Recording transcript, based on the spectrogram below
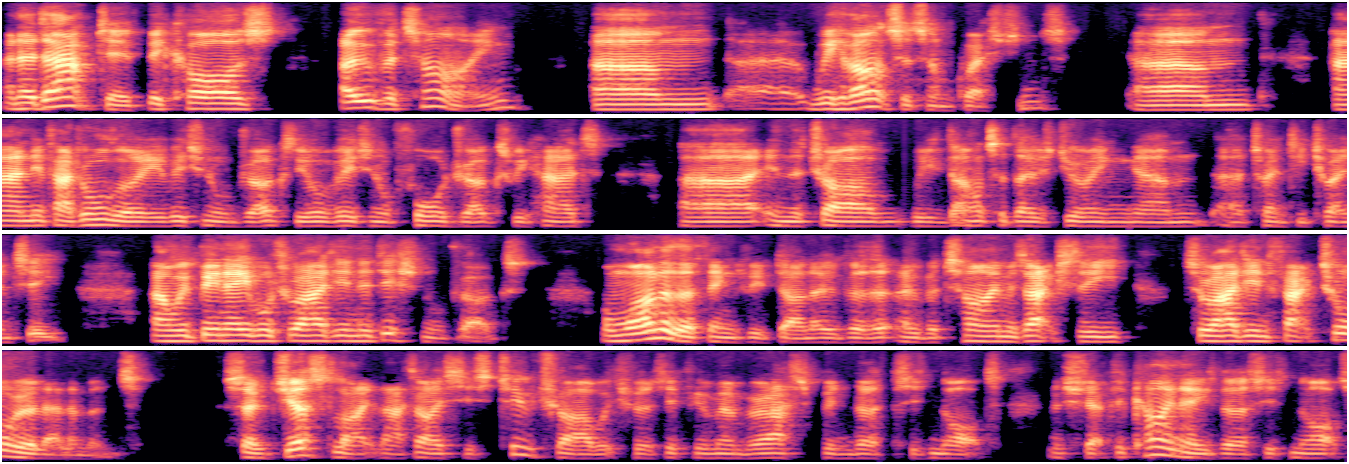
and adaptive because over time, um, uh, we have answered some questions. Um, and in fact, all the original drugs, the original four drugs we had uh, in the trial, we answered those during um, uh, 2020. And we've been able to add in additional drugs. And one of the things we've done over, the, over time is actually to add in factorial elements. So just like that ISIS-2 trial, which was, if you remember, aspirin versus not and streptokinase versus not,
